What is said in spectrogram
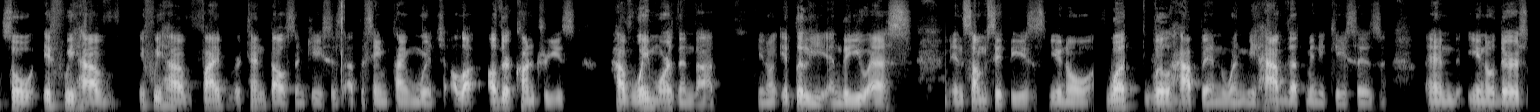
So if we have if we have five or 10,000 cases at the same time, which a lot other countries have way more than that, you know italy and the us in some cities you know what will happen when we have that many cases? And you know there's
